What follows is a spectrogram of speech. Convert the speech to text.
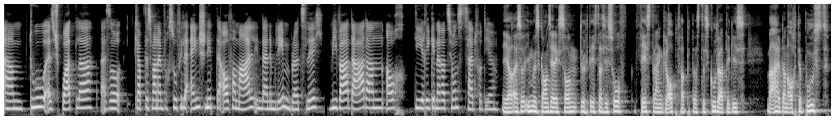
ähm, du als Sportler, also ich glaube, das waren einfach so viele Einschnitte auf einmal in deinem Leben plötzlich. Wie war da dann auch die Regenerationszeit von dir? Ja, also ich muss ganz ehrlich sagen, durch das, dass ich so fest daran geglaubt habe, dass das gutartig ist, war halt dann auch der Boost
